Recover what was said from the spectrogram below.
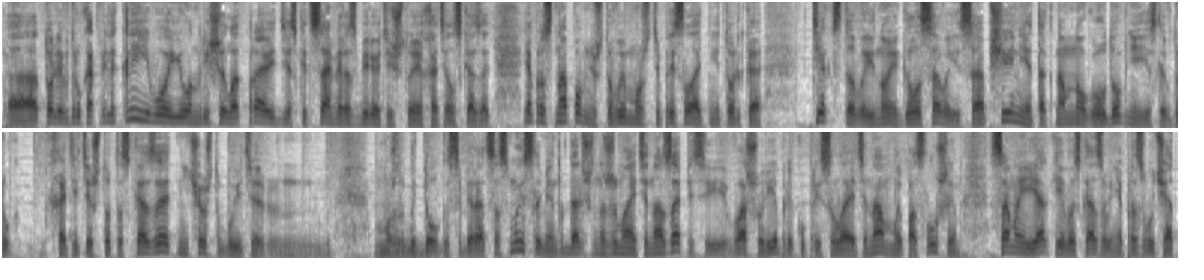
а, то ли вдруг отвлекли его, и он решил отправить, дескать, сами разберетесь, что я хотел сказать. Я просто напомню, что вы можете присылать не только текстовые, но и голосовые сообщения. Так намного удобнее, если вдруг хотите что-то сказать. Ничего, что будете, может быть, долго собираться с мыслями. Дальше нажимаете на запись и вашу реплику присылаете нам. Мы послушаем. Самые яркие высказывания прозвучат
